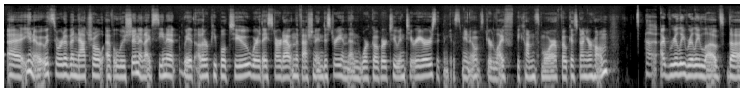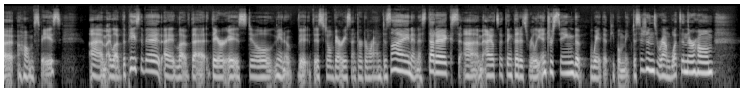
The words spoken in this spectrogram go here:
Uh, you know, it was sort of a natural evolution, and I've seen it with other people too, where they start out in the fashion industry and then work over to interiors. I think as you know, your life becomes more focused on your home. Uh, I really, really love the home space. Um, I love the pace of it. I love that there is still, you know, it's still very centered around design and aesthetics. Um, I also think that it's really interesting the way that people make decisions around what's in their home.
